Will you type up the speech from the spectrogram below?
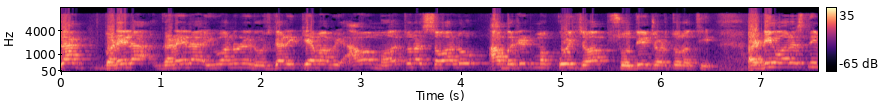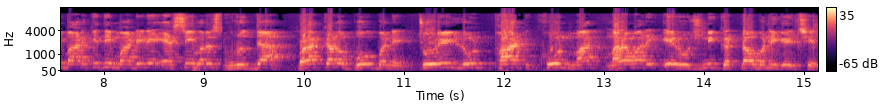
લાખ ભણેલા ગણેલા યુવાનોને રોજગારી કેમ આવી? આવા મહત્વના સવાલો આ બજેટમાં કોઈ જવાબ શોધે જડતો નથી. અઢી વર્ષની બાળકીથી માંડીને એસી વર્ષ વૃદ્ધા બળાત્કારનો ભોગ બને. ચોરી, લૂંટ, ફાટ, ખૂન મારામારી એ રોજની ઘટનાઓ બની ગઈ છે.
